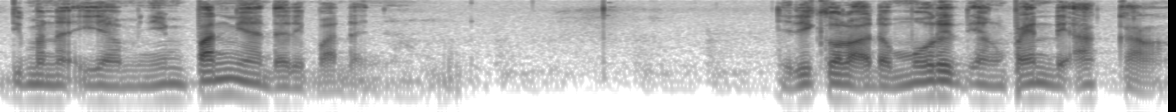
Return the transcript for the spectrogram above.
di mana ia menyimpannya daripadanya. Jadi kalau ada murid yang pendek akal,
